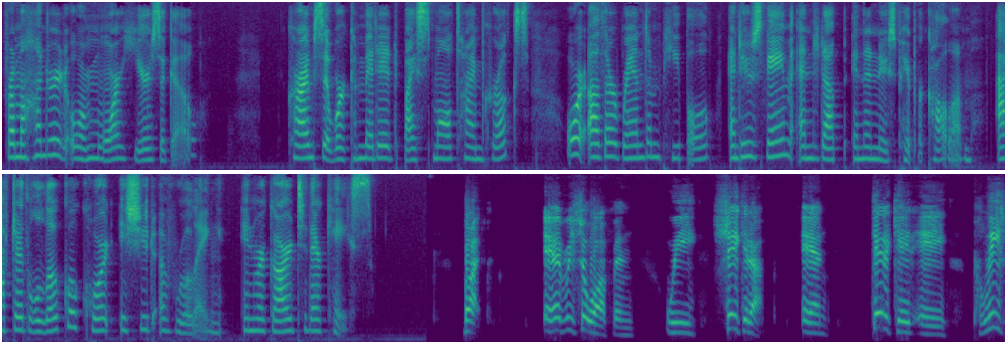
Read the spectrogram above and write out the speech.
from a hundred or more years ago. Crimes that were committed by small time crooks or other random people and whose name ended up in a newspaper column after the local court issued a ruling in regard to their case. But every so often, we shake it up and dedicate a police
